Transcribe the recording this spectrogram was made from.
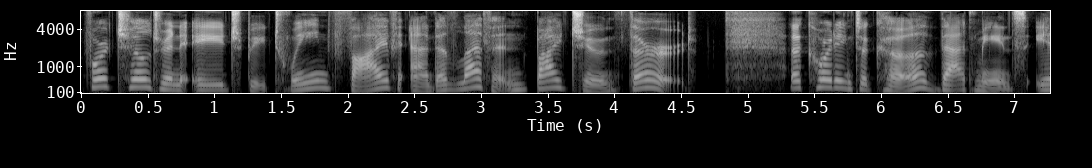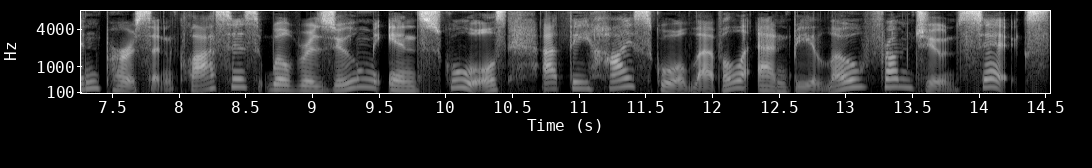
for children aged between 5 and 11 by June 3rd. According to Ko, that means in person classes will resume in schools at the high school level and below from June 6th.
